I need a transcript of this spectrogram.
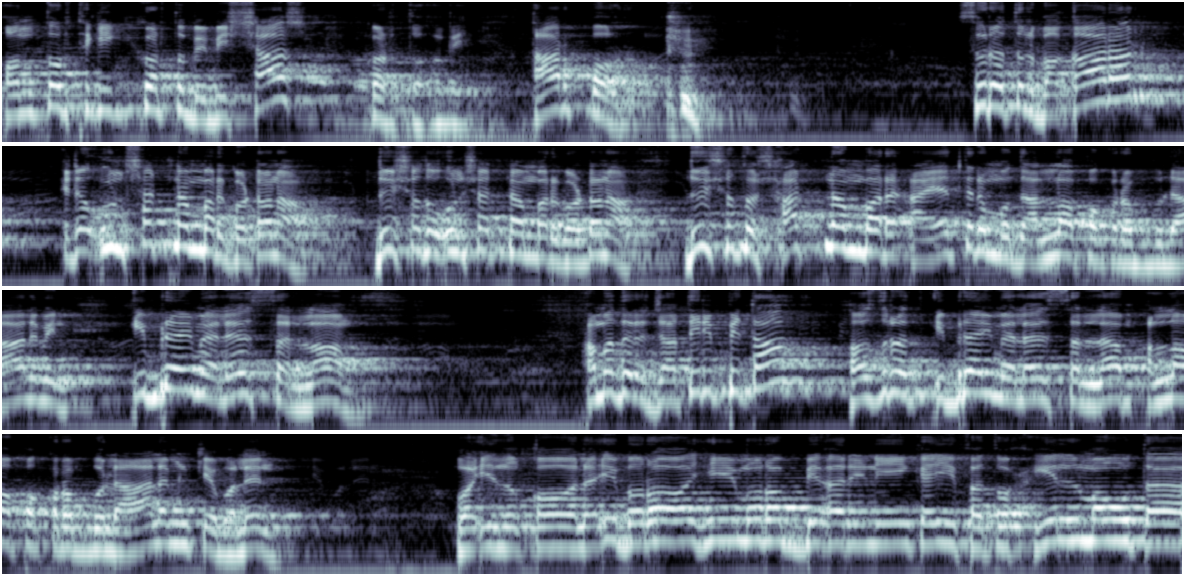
অন্তর থেকে কী করতে হবে? বিশ্বাস করতে হবে। তারপর সুরাতুল বাকারার, এটা উনষাট নম্বর ঘটনা, দুইশত উনষাট নম্বর ঘটনা, দুইশত ষাট নম্বর আয়াতের মধ্যে আল্লাহ ফকরবুল আলমিন ইব্রাহিম আলাইসাল্লাম আমাদের জাতির পিতা হজরত ইব্রাহিম আলাইসাল্লাম আল্লাহ ফকরবুল আলমিনকে বলেন وإذ قال إبراهيم رب أرني كيف تحيي الموتى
